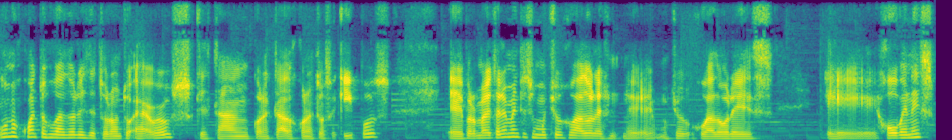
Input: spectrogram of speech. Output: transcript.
unos cuantos jugadores de Toronto Arrows que están conectados con estos equipos, pero mayoritariamente son muchos jugadores, muchos jugadores eh, jóvenes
